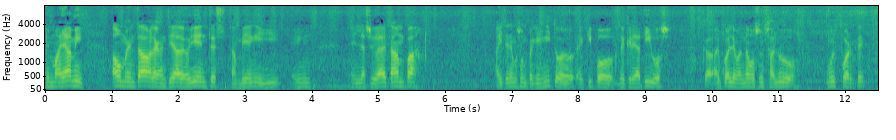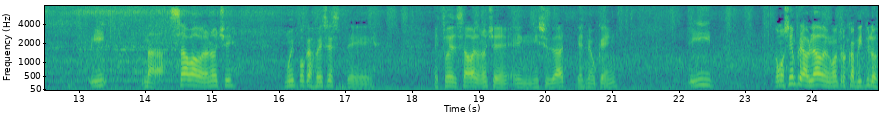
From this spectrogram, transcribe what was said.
En Miami ha aumentado la cantidad de oyentes también y en, en la ciudad de Tampa ahí tenemos un pequeñito equipo de creativos al cual le mandamos un saludo muy fuerte. Y nada, sábado a la noche, muy pocas veces estoy el sábado a la noche en mi ciudad, que es Neuquén, y como siempre he hablado en otros capítulos,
